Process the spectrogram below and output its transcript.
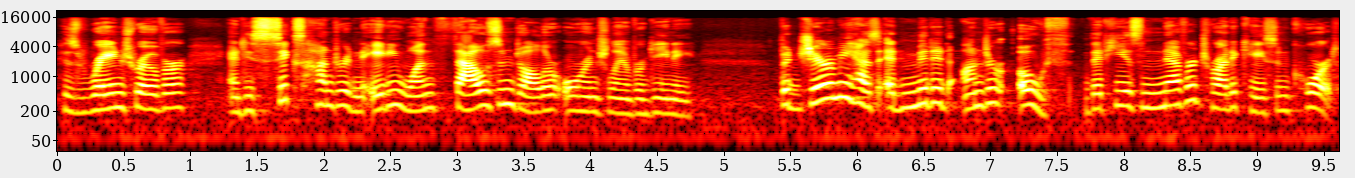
his Range Rover, and his $681,000 orange Lamborghini. But Jeremy has admitted under oath that he has never tried a case in court.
